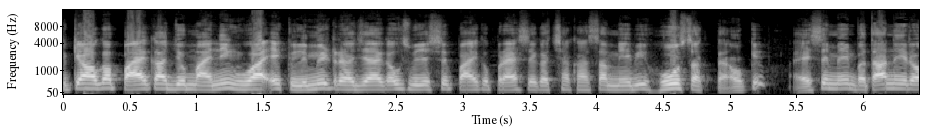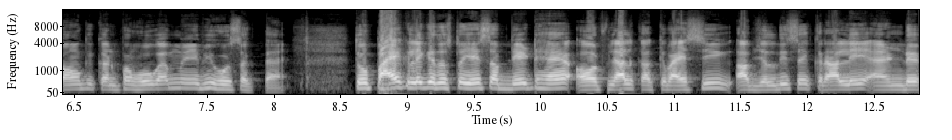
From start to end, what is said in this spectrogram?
तो क्या होगा पाए का जो माइनिंग हुआ, एक लिमिट रह जाएगा, उस वजह से पाए का प्राइस एक अच्छा खासा मे भी हो सकता है ओके ऐसे मैं बता नहीं रहा हूँ कि कंफर्म होगा मे भी हो सकता है। तो पाए लेके दोस्तों, ये सब अपडेट है और फ़िलहाल के आप जल्दी से करा ले एंड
